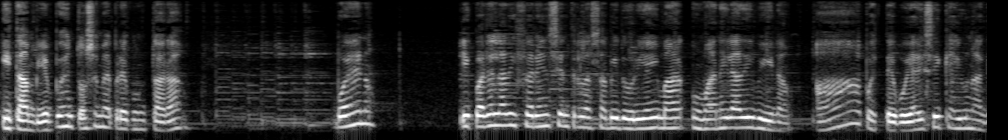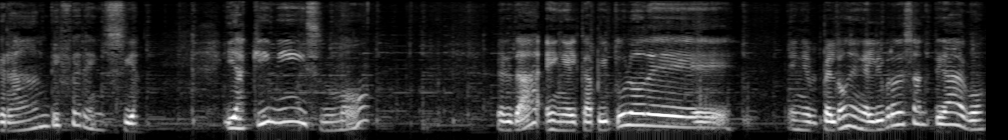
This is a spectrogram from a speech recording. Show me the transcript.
Y también pues entonces me preguntará, bueno, ¿y cuál es la diferencia entre la sabiduría humana y la divina? Ah, pues te voy a decir que hay una gran diferencia. Y aquí mismo, ¿verdad? En el capítulo de, en el, perdón, en el libro de Santiago,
